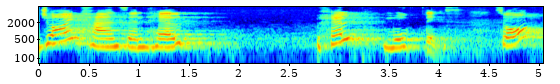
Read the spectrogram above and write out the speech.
Join hands and help help move things. So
